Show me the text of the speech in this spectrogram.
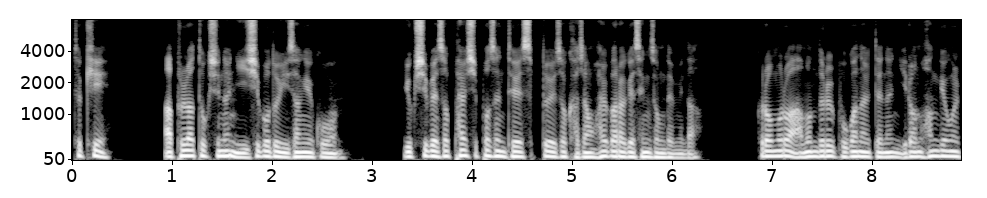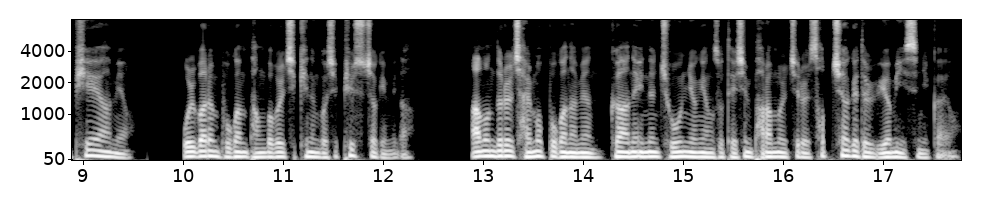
특히 아플라톡신은 25도 이상의 고온, 60에서 80%의 습도에서 가장 활발하게 생성됩니다. 그러므로 아몬드를 보관할 때는 이런 환경을 피해야 하며 올바른 보관 방법을 지키는 것이 필수적입니다. 아몬드를 잘못 보관하면 그 안에 있는 좋은 영양소 대신 발암물질을 섭취하게 될 위험이 있으니까요.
